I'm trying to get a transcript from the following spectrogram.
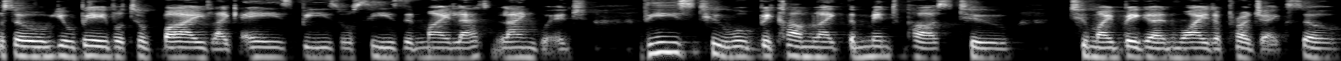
So you'll be able to buy like A's, B's, or C's in my language. These two will become like the mint pass to to my bigger and wider project. So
